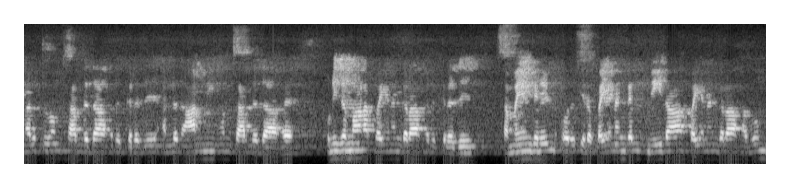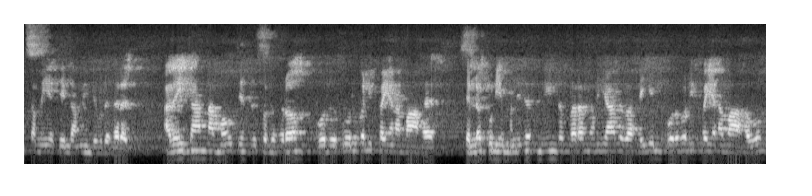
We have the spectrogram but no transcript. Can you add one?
மருத்துவம் சார்ந்ததாக இருக்கிறது அல்லது ஆன்மீகம் சார்ந்ததாக. புனிதமான பயணங்களாக இருக்கிறது. சமயங்களில் ஒரு சில பயணங்கள் மீளா பயணங்களாகவும் சமயத்தில் அமைந்து விடுகிறது. அதைத்தான் நாம் மவுத் என்று சொல்லுகிறோம். ஒரு ஒரு வழி பயணமாக செல்லக்கூடிய மனிதர் மீண்டும் வர முடியாத வகையில் ஒரு வழி பயணமாகவும்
